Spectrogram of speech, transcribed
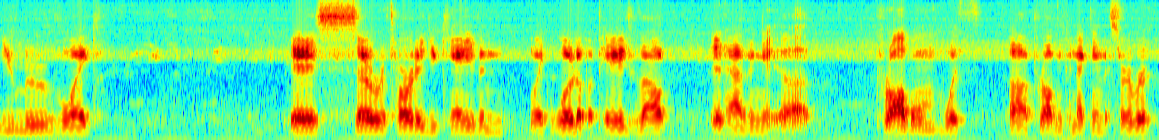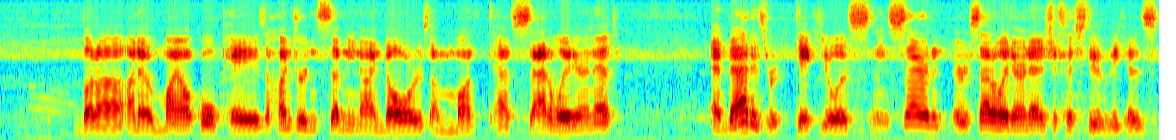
you move like it is so retarded. You can't even like load up a page without it having a uh, problem with uh, problem connecting the server. But uh, I know my uncle pays $179 a month to have satellite internet and that is ridiculous. And satellite or satellite internet is just so stupid because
